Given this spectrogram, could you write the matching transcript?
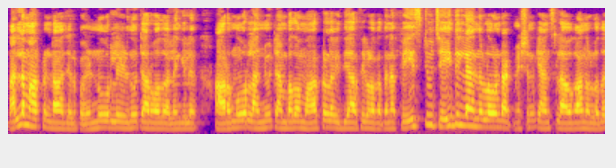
നല്ല മാർക്ക് ഉണ്ടാവും ചിലപ്പോൾ എണ്ണൂറിൽ എഴുന്നൂറ്റി അറുപതോ അല്ലെങ്കിൽ അറുന്നൂറിൽ അഞ്ഞൂറ്റമ്പതോ മാർക്കുള്ള വിദ്യാർത്ഥികളൊക്കെ തന്നെ ഫേസ് ടു ചെയ്തില്ല എന്നുള്ളതുകൊണ്ട് അഡ്മിഷൻ ക്യാൻസൽ ആവുക എന്നുള്ളത്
